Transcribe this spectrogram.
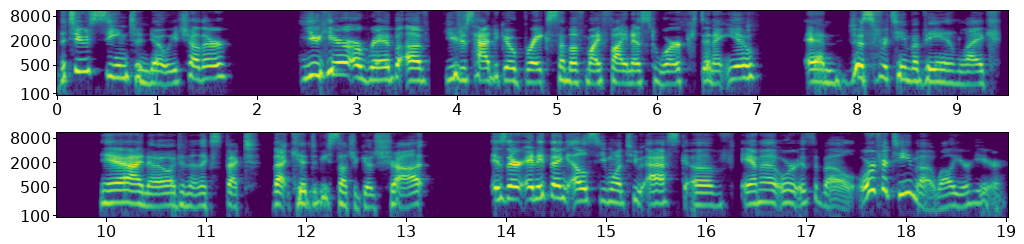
The two seem to know each other. You hear a rib of, you just had to go break some of my finest work, didn't you? And just Fatima being like, yeah, I know. I didn't expect that kid to be such a good shot. Is there anything else you want to ask of Anna or Isabel or Fatima while you're here?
